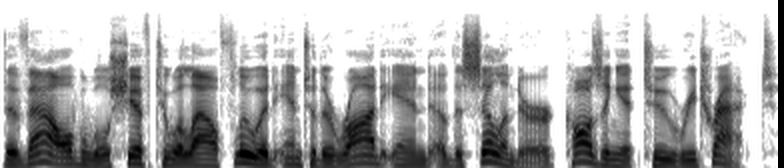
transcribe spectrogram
The valve will shift to allow fluid into the rod end of the cylinder, causing it to retract.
